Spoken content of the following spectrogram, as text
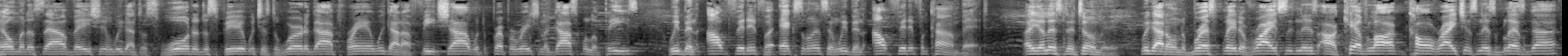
helmet of salvation. We got the sword of the Spirit, which is the word of God praying. We got our feet shod with the preparation of the gospel of peace. We've been outfitted for excellence and we've been outfitted for combat. Are you listening to me? We got on the breastplate of righteousness, our Kevlar called righteousness, bless God,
